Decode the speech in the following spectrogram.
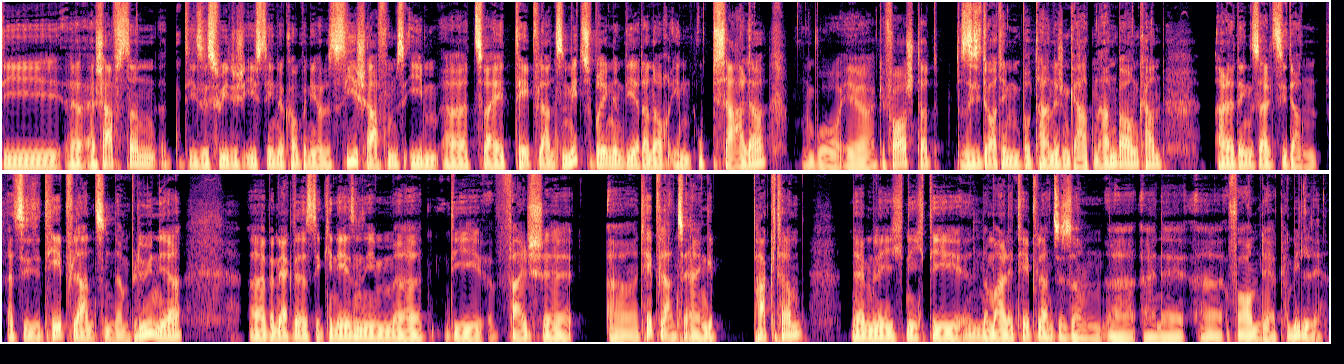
die, äh, er schafft es dann, diese Swedish East India Company oder sie schaffen es, ihm äh, zwei Teepflanzen mitzubringen, die er dann auch in Uppsala, wo er geforscht hat, dass sie dort im botanischen Garten anbauen kann. Allerdings, als sie dann, als diese Teepflanzen dann blühen, ja, äh, bemerkt er, dass die Chinesen ihm äh, die falsche äh, Teepflanze eingepackt haben, nämlich nicht die normale Teepflanze, sondern äh, eine äh, Form der Kamille.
